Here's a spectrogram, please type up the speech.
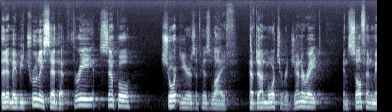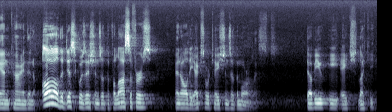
that it may be truly said that three simple, short years of his life have done more to regenerate and soften mankind than all the disquisitions of the philosophers and all the exhortations of the moralists. W.E.H. Lecky.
